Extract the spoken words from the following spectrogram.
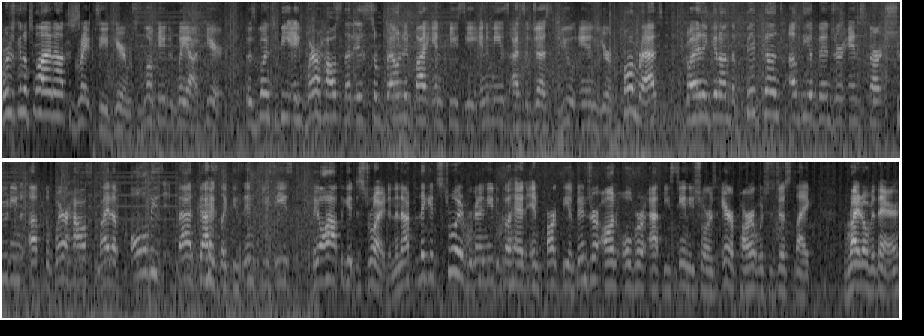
we're just gonna fly on out to Grapeseed here, which is located way out here. There's going to be a warehouse that is surrounded by NPC enemies. I suggest you and your comrades go ahead and get on the big guns of the Avenger and start shooting up the warehouse, light up all these bad guys like these NPCs. They all have to get destroyed. And then after they get destroyed, we're gonna need to go ahead and park the Avenger on over at the Sandy Shores Airport, which is just like right over there.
